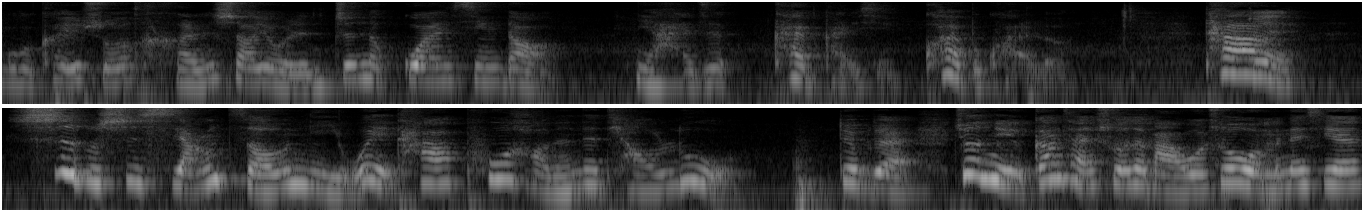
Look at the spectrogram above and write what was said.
我可以说，很少有人真的关心到你孩子开不开心、快不快乐，他是不是想走你为他铺好的那条路，对不对？就你刚才说的吧，我说我们那些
